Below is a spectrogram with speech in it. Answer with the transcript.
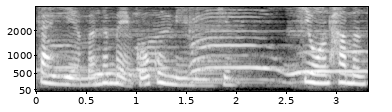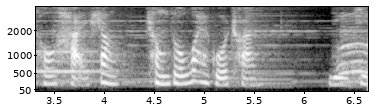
在也门的美国公民离境，希望他们从海上乘坐外国船离境。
